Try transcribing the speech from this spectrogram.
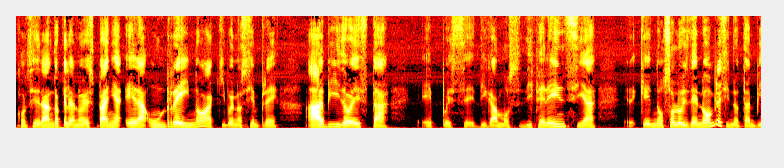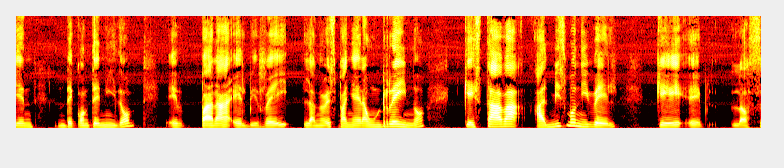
considerando que la Nueva España era un reino, aquí, bueno, siempre ha habido esta, eh, pues, eh, digamos, diferencia que no solo es de nombre, sino también de contenido. para el virrey, la Nueva España era un reino que estaba al mismo nivel que los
